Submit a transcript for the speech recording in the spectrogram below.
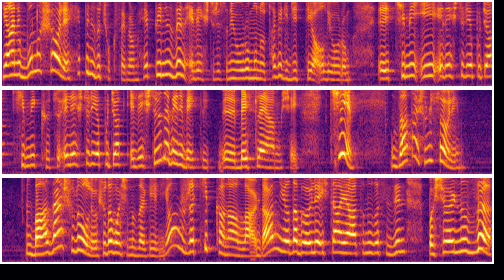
Yani bunu şöyle hepinizi çok seviyorum. Hepinizin eleştirisini, yorumunu tabii ki ciddiye alıyorum. E, kimi iyi eleştiri yapacak, kimi kötü eleştiri yapacak. Eleştiri de beni e, besleyen bir şey. Ki zaten şunu söyleyeyim bazen şu da oluyor, şu da başımıza geliyor. Rakip kanallardan ya da böyle işte hayatınızda sizin başarınızı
